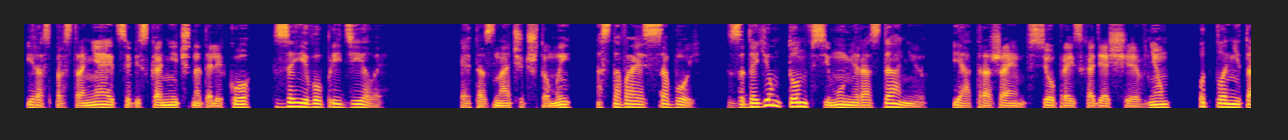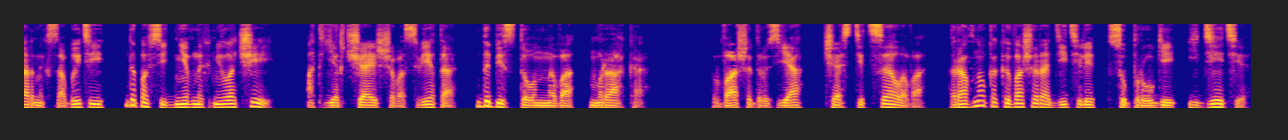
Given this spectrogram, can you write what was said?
и распространяется бесконечно далеко за его пределы. Это значит, что мы, оставаясь собой, задаем тон всему мирозданию и отражаем все происходящее в нем от планетарных событий до повседневных мелочей, от ярчайшего света до бездонного мрака. Ваши друзья — части целого, равно как и ваши родители, супруги и дети.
